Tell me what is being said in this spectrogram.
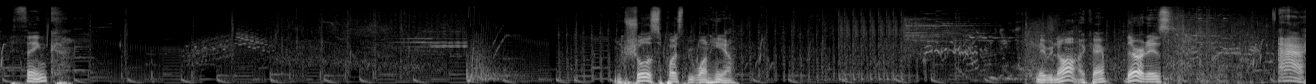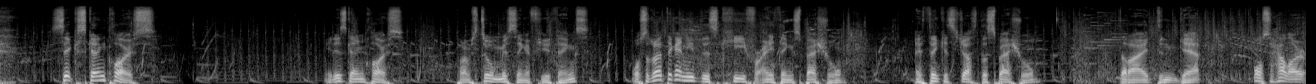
I think. I'm sure there's supposed to be one here. Maybe not, okay. There it is. Ah! Six, getting close. It is getting close. But I'm still missing a few things. Also, I don't think I need this key for anything special. I think it's just the special that I didn't get. Also, hello.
